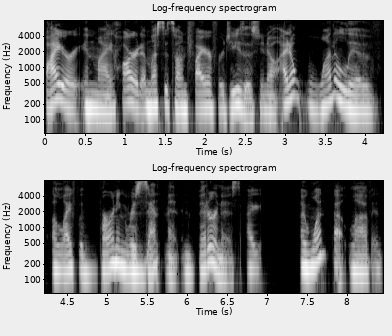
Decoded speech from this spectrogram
fire in my heart unless it's on fire for Jesus. You know, I don't want to live a life with burning resentment and bitterness. I I want that love. And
